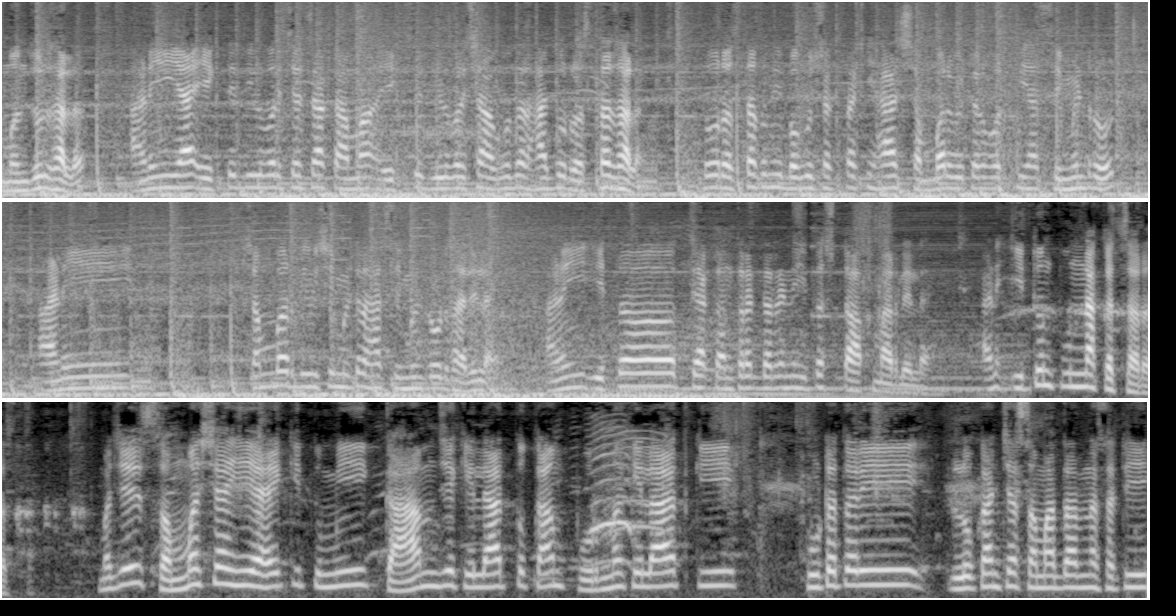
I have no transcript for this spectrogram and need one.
मंजूर झालं. आणि या एक ते दीड वर्षाच्या कामा एक ते दीड वर्षा अगोदर हा जो रस्ता झाला तो रस्ता तुम्ही बघू शकता की हा शंभर मीटरवरती हा सिमेंट रोड आणि शंभर दीडशे मीटर हा सिमेंट रोड झालेला आहे. आणि इथं त्या कंत्राटदाराने इथं स्टाफ मारलेला आहे. आणि इथून पुन्हा कच्चा रस्ता. म्हणजे समस्या ही आहे की तुम्ही काम जे केलात तो काम पूर्ण केलात की कुठंतरी लोकांच्या समाधानासाठी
